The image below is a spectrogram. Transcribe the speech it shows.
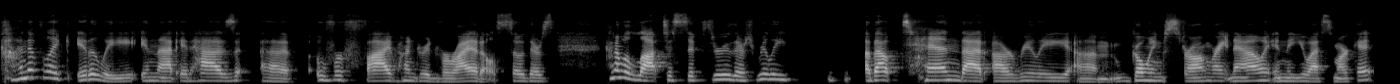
kind of like Italy in that it has uh, over 500 varietals. So there's kind of a lot to sift through. There's really about 10 that are really um, going strong right now in the US market.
